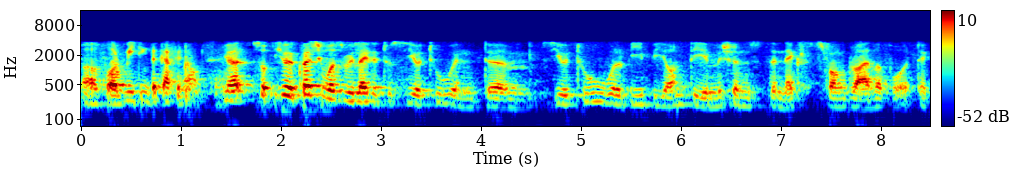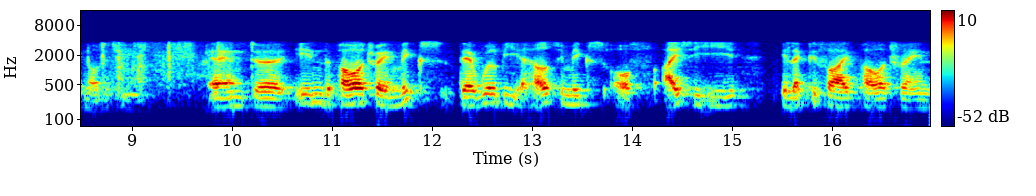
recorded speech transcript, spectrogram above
uh, for meeting the CAFE norms. Yeah, so your question was related to CO2, and um, CO2 will be beyond the emissions the next strong driver for technology. And uh, in the powertrain mix, there will be a healthy mix of ICE, electrified powertrain,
